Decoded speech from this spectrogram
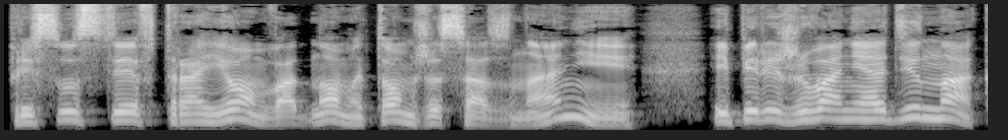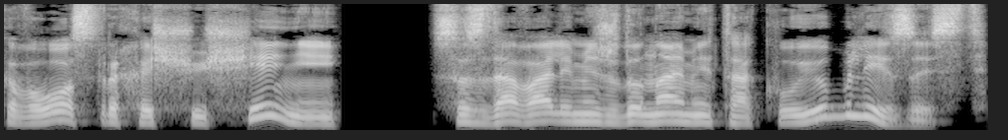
Присутствие втроем в одном и том же сознании и переживание одинаково острых ощущений создавали между нами такую близость,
